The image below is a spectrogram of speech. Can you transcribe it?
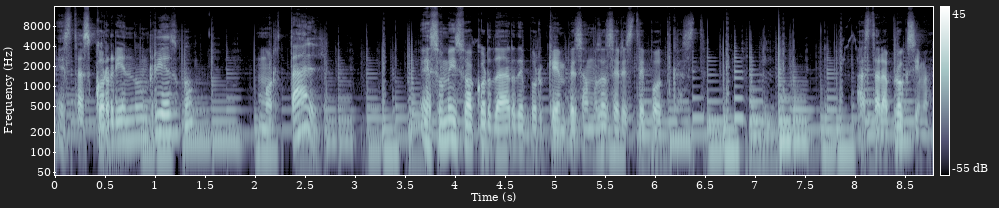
¿estás corriendo un riesgo? Mortal. Eso me hizo acordar de por qué empezamos a hacer este podcast. Hasta la próxima.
